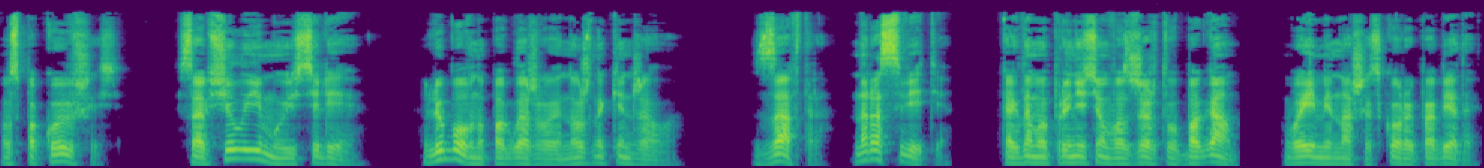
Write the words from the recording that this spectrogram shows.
Успокоившись, сообщила ему Иселея, любовно поглаживая ножны кинжала. «Завтра, на рассвете, когда мы принесем вас жертву богам во имя нашей скорой победы».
